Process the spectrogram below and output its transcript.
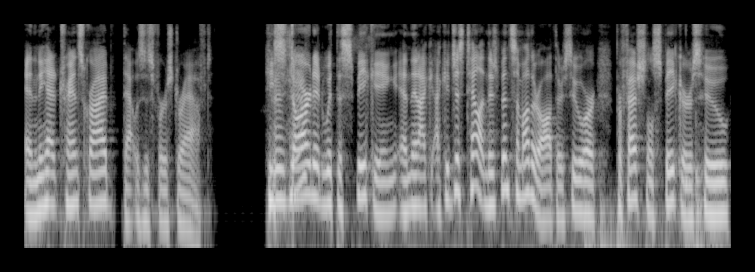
And then he had it transcribed. That was his first draft. He mm-hmm. started with the speaking, and then I, I, could just tell. it. And there's been some other authors who are professional speakers who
